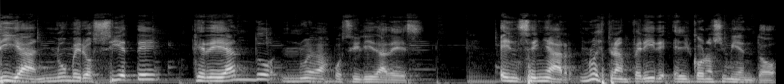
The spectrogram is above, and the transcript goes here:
Día número 7, creando nuevas posibilidades. Enseñar no es transferir el conocimiento,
